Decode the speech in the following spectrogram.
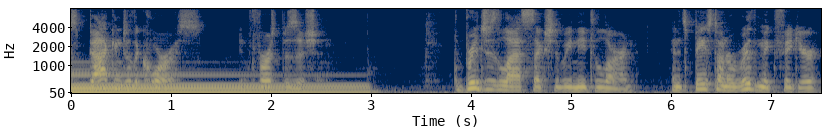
Us back into the chorus in first position. The bridge is the last section we need to learn, and it's based on a rhythmic figure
